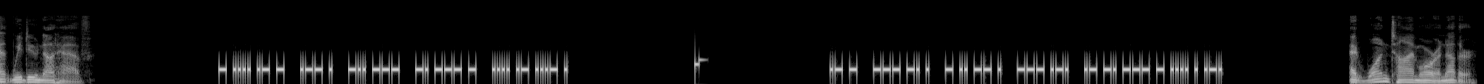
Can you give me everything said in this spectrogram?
That we do not have. At one time or another.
